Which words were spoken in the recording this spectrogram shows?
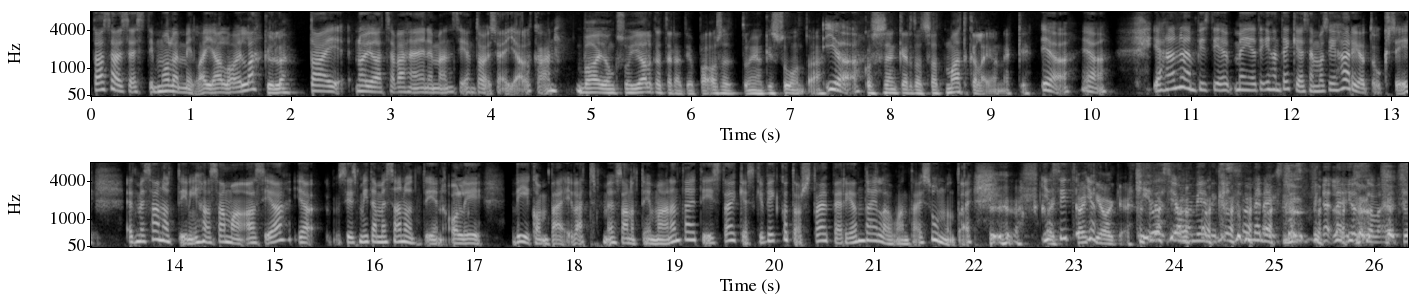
tasaisesti molemmilla jaloilla Kyllä. tai nojaat sä vähän enemmän siihen toiseen jalkaan. Vai onko sun jalkaterät jopa osoitettu johonkin suuntaan? Joo. Koska sen kertoo, että sä oot matkalla jonnekin. Joo, joo. Ja hän pisti meidät ihan tekemään semmoisia harjoituksia, että me sanottiin ihan sama asia. Ja siis mitä me sanottiin oli viikonpäivät. Me sanottiin maanantai, tiistai, keskiviikko, torstai, perjantai, lauantai, sunnuntai. Kaik, sit- kaikki jo- oikein. Kiitos, joo mä mietin, että meneekö tässä pieleen jossain vaiheessa.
